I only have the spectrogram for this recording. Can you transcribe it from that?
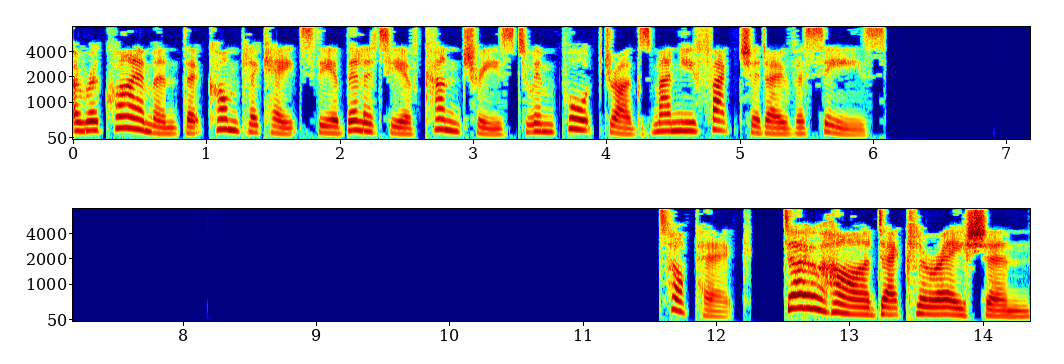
a requirement that complicates the ability of countries to import drugs manufactured overseas. Doha Declaration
